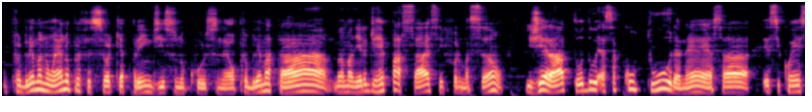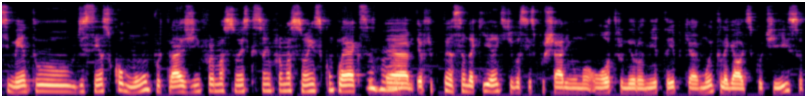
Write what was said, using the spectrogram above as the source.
o problema não é no professor que aprende isso no curso, né? O problema tá na maneira de repassar essa informação e gerar toda essa cultura, né, essa, esse conhecimento de senso comum por trás de informações que são informações complexas. Uhum. É, eu fico pensando aqui, antes de vocês puxarem uma, um outro neuromito aí, porque é muito legal discutir isso,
